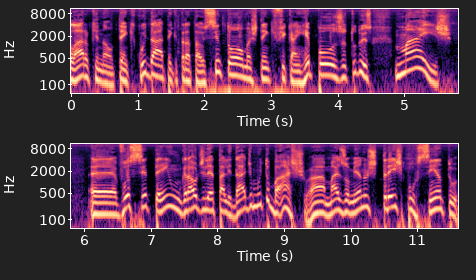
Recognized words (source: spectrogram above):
Claro que não, tem que cuidar, tem que tratar os sintomas, tem que ficar em repouso, tudo isso. Mas é, você tem um grau de letalidade muito baixo, ah, mais ou menos 3%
